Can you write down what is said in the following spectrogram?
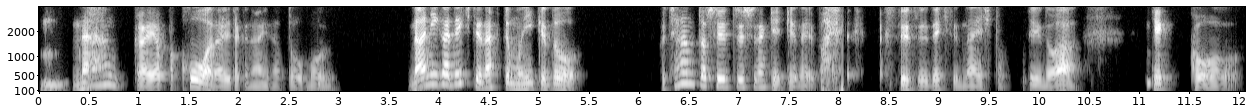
うん。なんかやっぱこうはなりたくないなと思う。何ができてなくてもいいけど、ちゃんと集中しなきゃいけない場所で 集中できてない人っていうのは、結構、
